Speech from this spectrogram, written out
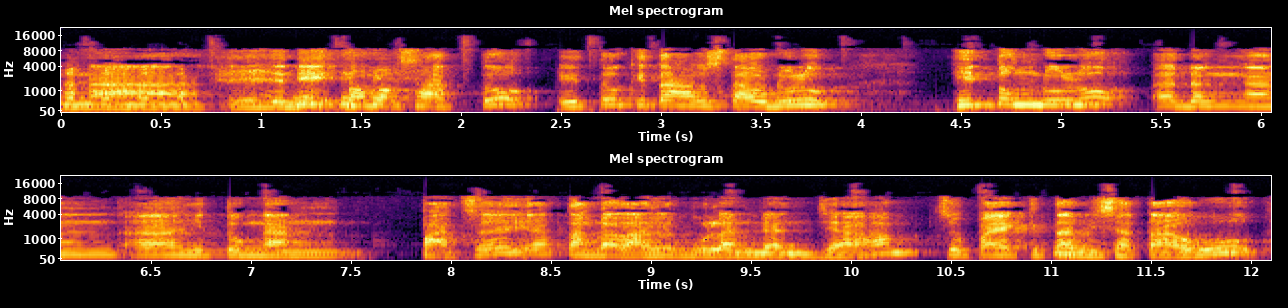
Nah, ya, jadi nomor satu itu kita harus tahu dulu, hitung dulu eh, dengan eh, hitungan pace ya tanggal lahir bulan dan jam supaya kita bisa tahu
